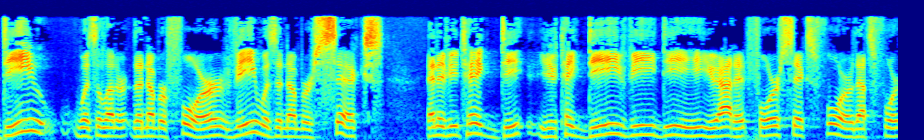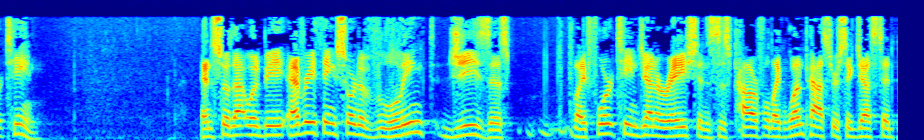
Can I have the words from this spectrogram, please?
D was the letter, the number four. V was the number six. And if you take D, you take D, V, D, you add it, four, six, four, that's 14. And so that would be everything sort of linked Jesus by 14 generations, this powerful, like one pastor suggested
